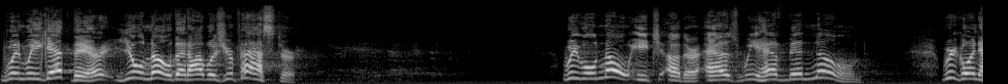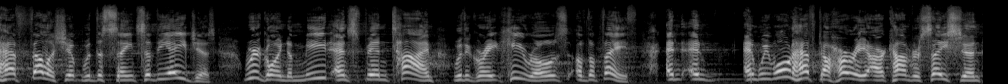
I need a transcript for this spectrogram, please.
when we get there, you'll know that I was your pastor. We will know each other as we have been known. We're going to have fellowship with the saints of the ages. We're going to meet and spend time with the great heroes of the faith. And, and, and we won't have to hurry our conversation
